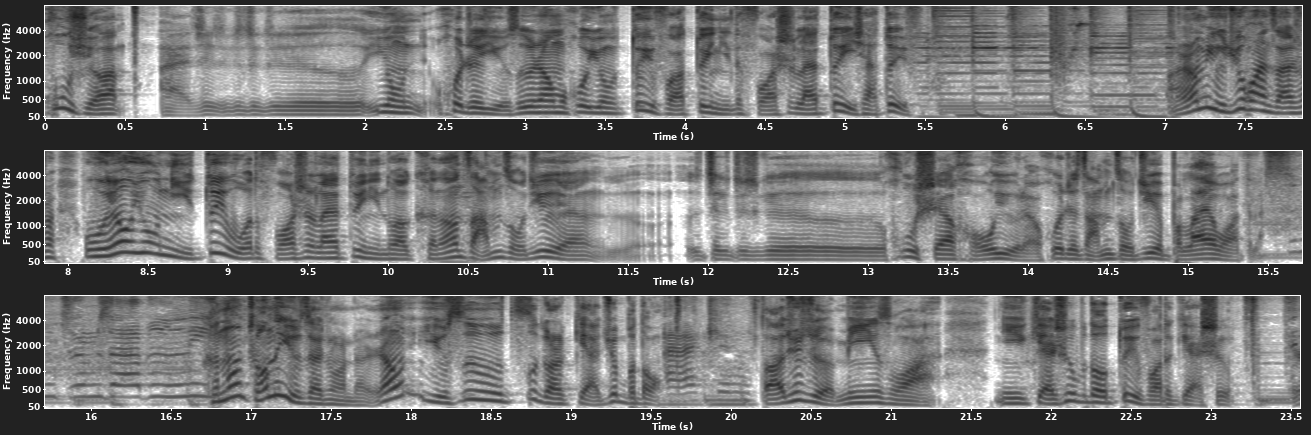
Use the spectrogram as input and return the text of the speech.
互相哎，这个这个用，或者有时候人们会用对方对你的方式来对一下对方。人们有句话咋说？我要用你对我的方式来对你的话，可能咱们早就也这个这个互删好友了，或者咱们早就也不来往的了。可能真的有这种的，然后有时候自个儿感觉不到，当局者迷是吧？你感受不到对方的感受，人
